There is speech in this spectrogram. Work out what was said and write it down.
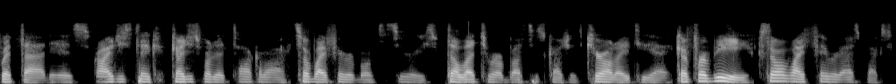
with that is I just think I just wanted to talk about some of my favorite moments of the series that led to our best discussions here on ATA. Because for me, some of my favorite aspects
